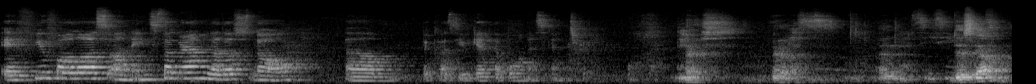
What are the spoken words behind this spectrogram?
If you follow us on Instagram, let us know um, because you get a bonus entry. nice. Yeah. Yes. And easy. discount?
